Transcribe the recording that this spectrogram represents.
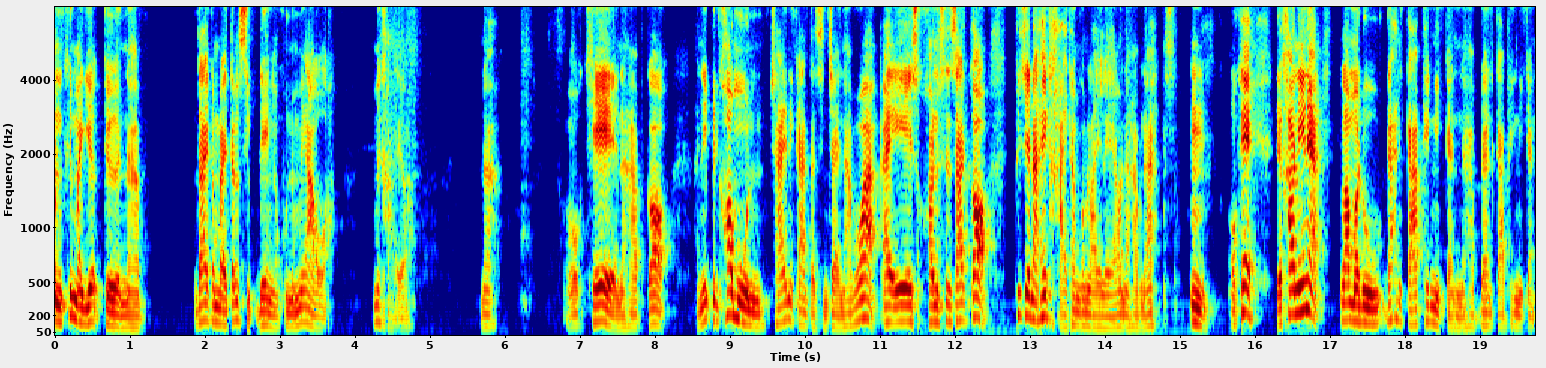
มันขึ้นมาเยอะเกินนะครับ ได้กำไรตั้งสิบเด้งอะคุณไม่เอาอะ ไม่ขายอะนะ โอเคนะครับ ก็อันนี้เป็นข้อมูลใช้ในการตัดสินใจนะครับ เพราะว่า IA Consensus ก็พิจารณาให้ขายทำกำไรแล้วนะครับนะ อืม โอเค เดี๋ยวคราวนี้เนี่ยเรามาดูด้านกราฟเทคนิคกันนะครับ ด้านกราฟเทคนิคกัน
